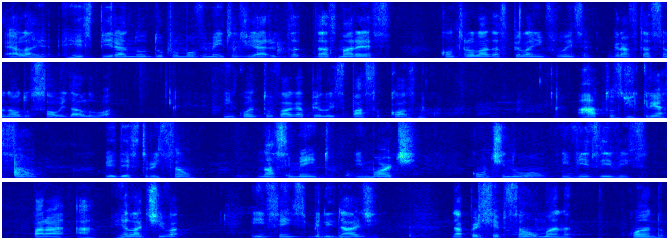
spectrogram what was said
Ela respira no duplo movimento diário das marés, controladas pela influência gravitacional do Sol e da Lua, enquanto vaga pelo espaço cósmico. Atos de criação e destruição, nascimento e morte continuam invisíveis para a relativa insensibilidade da percepção humana, quando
